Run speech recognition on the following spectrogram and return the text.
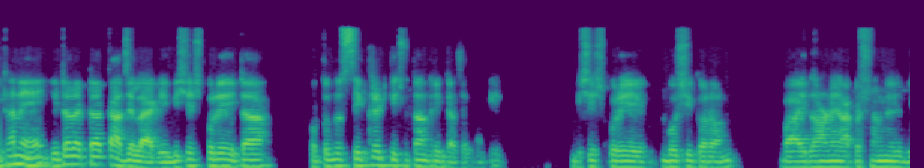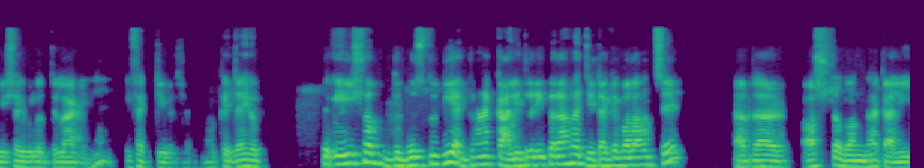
এখানে এটার একটা কাজে লাগে, বিশেষ করে এটা অত্যন্ত সিক্রেট কিছু তান্ত্রিক কাজে লাগে। বিশেষ করে বশীকরণ বা এই ধরনের আকর্ষণের বিষয়গুলোতে লাগে হ্যাঁ ইফেক্টিভ ওকে, যাই হোক। তো এই সব বস্তু দিয়ে এক ধরনের কালি তৈরি করা হয়, যেটাকে বলা হচ্ছে আপনার অষ্টগন্ধা কালি।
